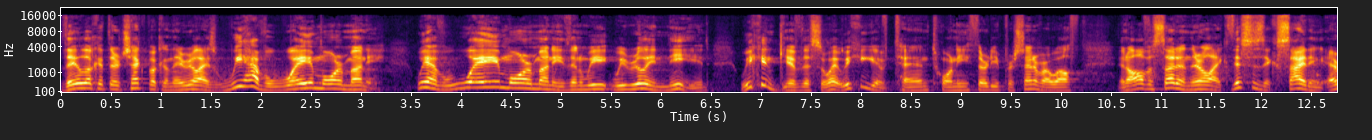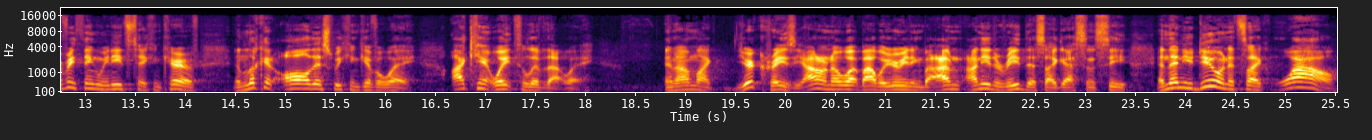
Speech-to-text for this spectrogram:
they look at their checkbook and they realize we have way more money. We have way more money than we, we really need. We can give this away. We can give 10, 20, 30% of our wealth. And all of a sudden, they're like, this is exciting. Everything we need is taken care of. And look at all this we can give away. I can't wait to live that way. And I'm like, you're crazy. I don't know what Bible you're reading, but I'm, i need to read this, I guess, and see. And then you do, and it's like, wow,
